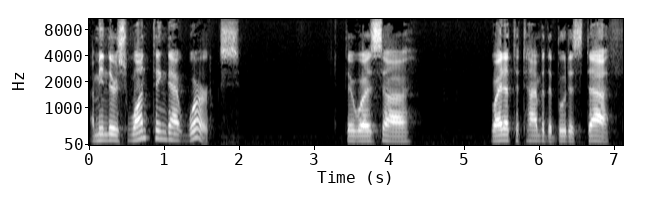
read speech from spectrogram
I mean, there's one thing that works. There was, uh, right at the time of the Buddha's death,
